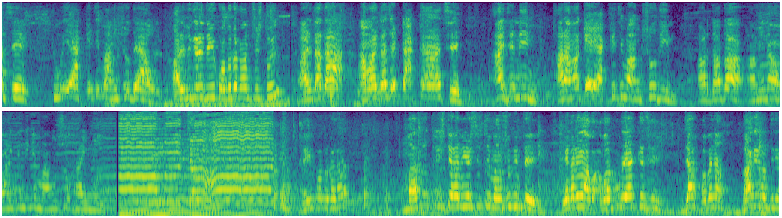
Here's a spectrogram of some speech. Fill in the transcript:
আছে। তুমি এক কেজি মাংস দাও। আরে বিকারে দেখি কত টাকা আনছিস তুই? আরে দাদা আমার কাছে টাকা আছে। যে নিন। আর আমাকে এক কেজি মাংস দিন। আর দাদা, আমি না অনেকদিন থেকে মাংস খাইনি দেখি কত মাত্র ত্রিশ টাকা নিয়ে আসছিস তুই মাংস কিনতে। এখানে আবার পুরো এক কেজি। যা, হবে না। ভাগ এখান থেকে।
